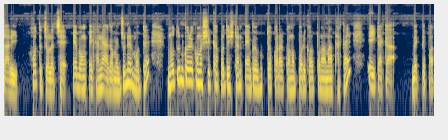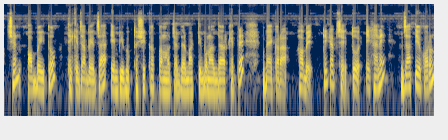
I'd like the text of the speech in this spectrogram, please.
জারি হতে চলেছে এবং এখানে আগামী জুনের মধ্যে নতুন করে কোনো শিক্ষা প্রতিষ্ঠান এমপিভুক্ত করার কোনো পরিকল্পনা না থাকায় এই টাকা দেখতে পাচ্ছেন অব্যয়িত থেকে যাবে, যা এমপিভুক্ত শিক্ষক কর্মচারীদের বাড়তি বোনাস দেওয়ার ক্ষেত্রে ব্যয় করা হবে। ঠিক আছে, তো এখানে জাতীয়করণ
